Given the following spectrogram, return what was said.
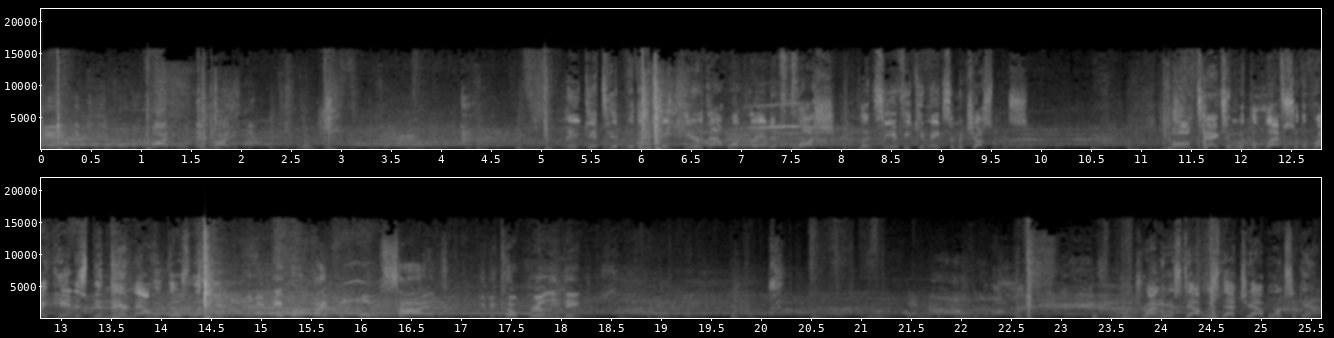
shin into his opponent's body with that body kick. Lee gets hit with a kick here. That one landed flush. Let's see if he can make some adjustments. Oh, tags him with the left, so the right hand has been there. Now he goes left. When you're able to fight both sides, you become really dangerous. Trying to establish that jab once again.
